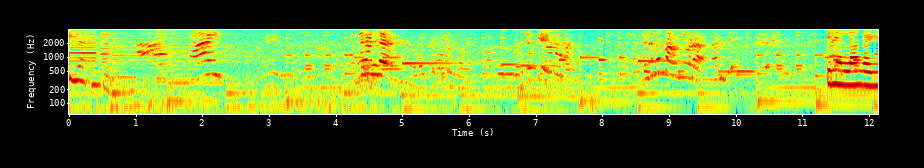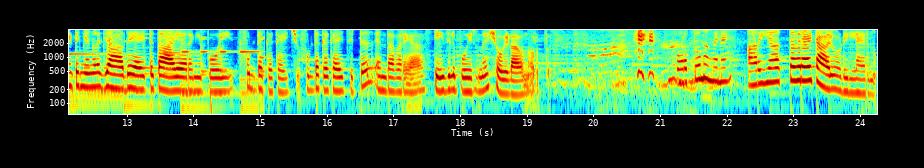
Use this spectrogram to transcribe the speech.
എന്ത് പിന്നെ എല്ലാം കഴിഞ്ഞിട്ട് ഞങ്ങൾ ജാഥയായിട്ട് താഴെ ഇറങ്ങിപ്പോയി ഫുഡൊക്കെ കഴിച്ചു. ഫുഡൊക്കെ കഴിച്ചിട്ട് എന്താ പറയുക സ്റ്റേജിൽ പോയിരുന്ന് ഷോ ഇടാവുന്ന ഓർത്ത്. പുറത്തുനിന്ന് അങ്ങനെ അറിയാത്തവരായിട്ട് ആരും അവിടെ ഇല്ലായിരുന്നു.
